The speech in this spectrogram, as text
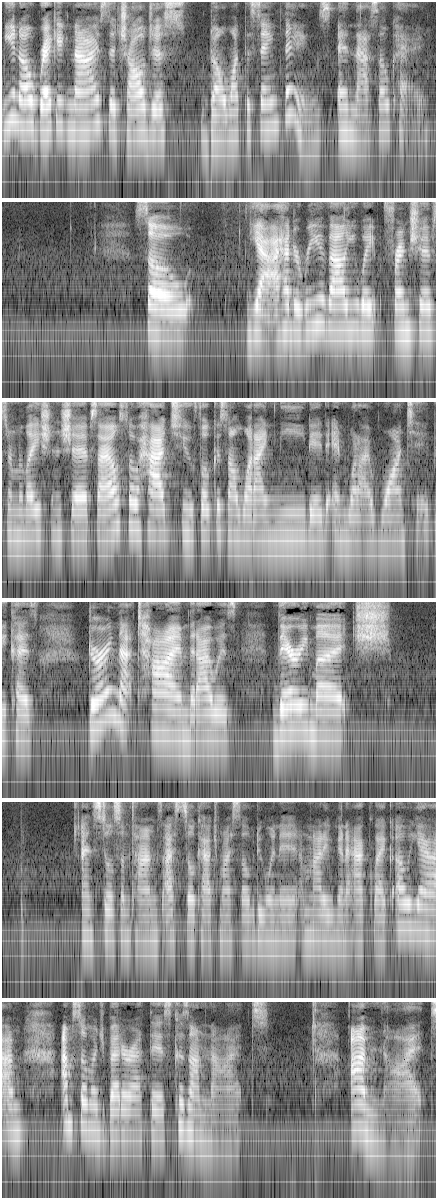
you know, recognize that y'all just don't want the same things and that's okay. So, yeah, I had to reevaluate friendships and relationships. I also had to focus on what I needed and what I wanted because during that time that I was very much and still sometimes I still catch myself doing it. I'm not even going to act like, "Oh yeah, I'm I'm so much better at this" cuz I'm not. I'm not.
